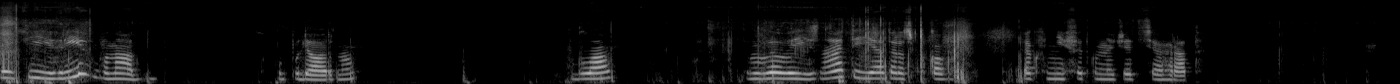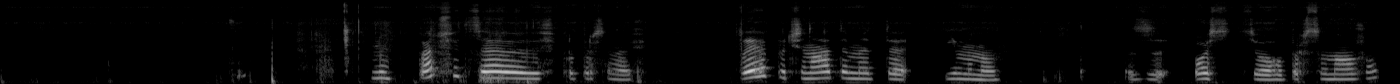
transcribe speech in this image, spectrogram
в цій грі вона популярна була. Тому ви, її знаєте, я зараз покажу, як в ній швидко навчитися грати. Ну, перше це про персонаж. Ви починатимете іменно з ось цього персонажу.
